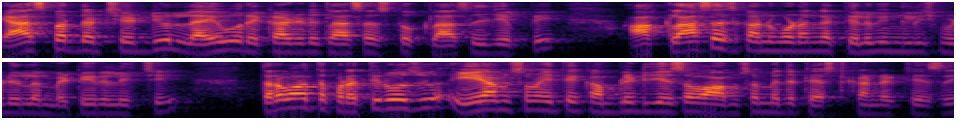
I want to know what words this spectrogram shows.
as per that schedule live recorded క్లాసెస్తో క్లాసులు చెప్పి ఆ క్లాసెస్కి అనుగుణంగా తెలుగు ఇంగ్లీష్ మీడియంలో మెటీరియల్ ఇచ్చి తర్వాత ప్రతిరోజు ఏ అంశం అయితే కంప్లీట్ చేసావో ఆ అంశం మీద టెస్ట్ కండక్ట్ చేసి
